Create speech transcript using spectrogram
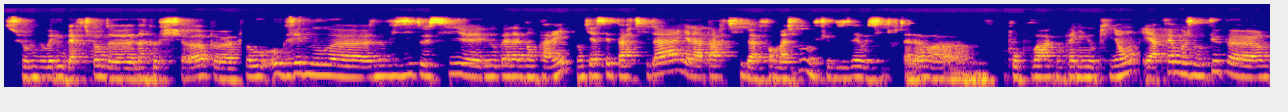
sur une nouvelle ouverture d'un coffee shop, au, gré de nos, nos visites aussi et nos balades dans Paris. Donc il y a cette partie-là, il y a la partie bah, formation, donc je disais aussi tout à l'heure, euh, pour pouvoir accompagner nos clients. Et après, moi, je m'occupe euh, un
